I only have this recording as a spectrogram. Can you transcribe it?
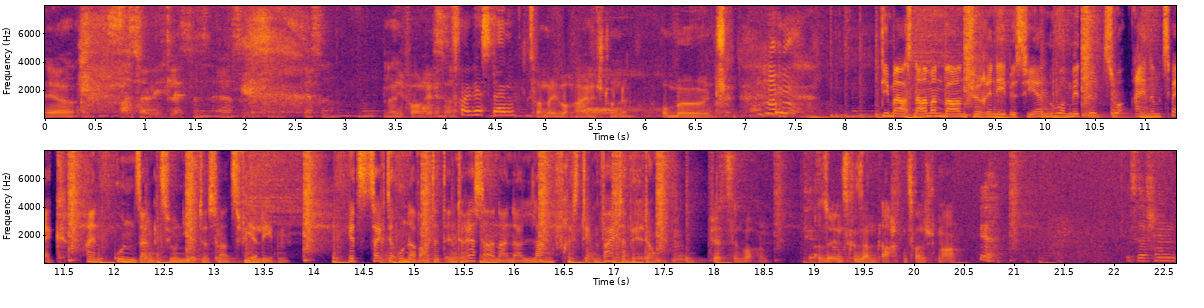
Ja. Warst du nicht letztens erst gestern? Nein, vorgestern. Vorgestern. Zweimal die Woche eine Stunde. Oh Mensch. Die Maßnahmen waren für René bisher nur Mittel zu einem Zweck: ein unsanktioniertes Hartz-IV-Leben. Jetzt zeigt er unerwartet Interesse an einer langfristigen Weiterbildung. 14 Wochen. Also insgesamt 28 Mal. Ja. Das ist ja schon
